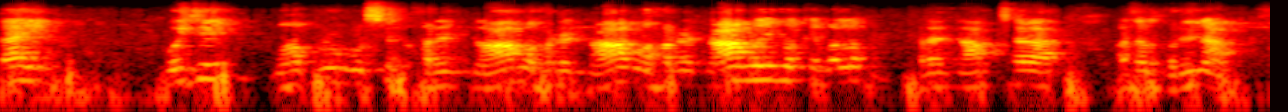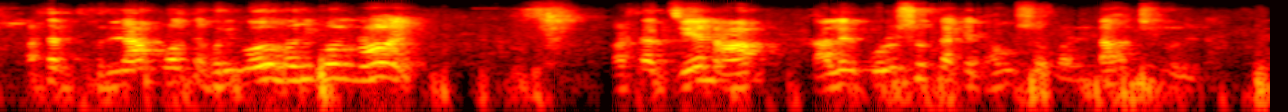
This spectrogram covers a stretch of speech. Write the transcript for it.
তাই ওই যে মহাপ্রভু বলছেন হরের নাম হরের নাম হরের নাম ওই লোকে বললাম হরের নাম ছাড়া অর্থাৎ হরিনাম অর্থাৎ হরিনাম বলতে হরিবল হরিবল নয়। অর্থাৎ যে নাম কালের পুরুষতাকে ধ্বংস করে, তা হচ্ছে হরিনাম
